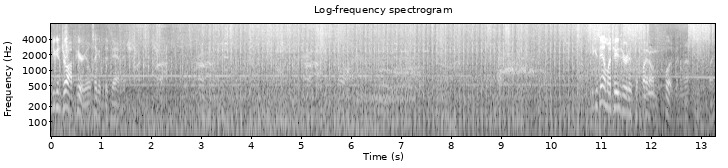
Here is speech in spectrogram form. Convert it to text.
You can drop here, you'll take a bit of damage. You can see how much easier it is to fight on foot than that thing.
